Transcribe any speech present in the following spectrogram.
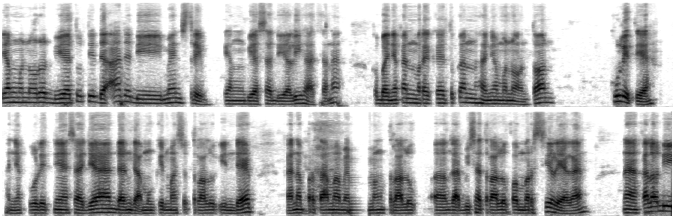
yang menurut dia itu tidak ada di mainstream yang biasa dia lihat karena kebanyakan mereka itu kan hanya menonton kulit ya, hanya kulitnya saja dan nggak mungkin masuk terlalu in depth karena ya. pertama memang terlalu eh, nggak uh, bisa terlalu komersil ya kan. Nah kalau di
